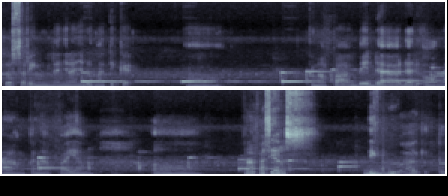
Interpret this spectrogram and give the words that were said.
Terus sering nanya-nanya dalam hati kayak eh, kenapa beda dari orang kenapa yang eh, kenapa sih harus di gua gitu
